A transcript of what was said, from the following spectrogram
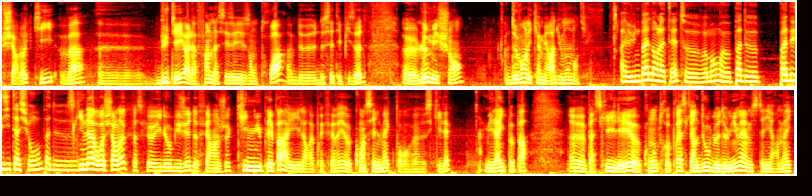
Sherlock qui va buter à la fin de la saison 3 de, de cet épisode le méchant devant les caméras du monde entier. Ah, une balle dans la tête, euh, vraiment euh, pas de pas d'hésitation, pas de. Ce qui navre Sherlock parce qu'il est obligé de faire un jeu qui ne lui plaît pas et il aurait préféré euh, coincer le mec pour ce qu'il est. Mais là, il peut pas. parce qu'il est contre presque un double de lui-même, c'est-à-dire un mec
